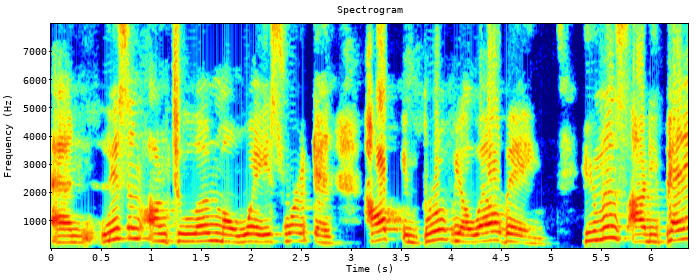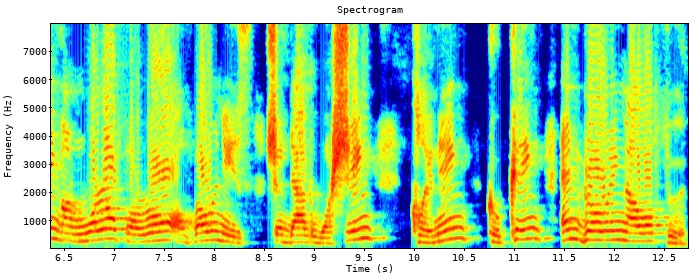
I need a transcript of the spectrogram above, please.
And listen on to learn more ways water can help improve your well-being. Humans are depending on water for all of our needs, such as washing, cleaning, cooking, and growing our food.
